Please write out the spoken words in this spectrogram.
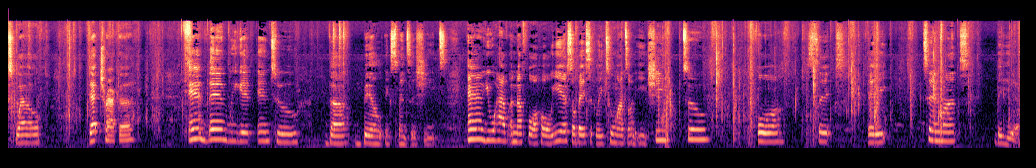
12 debt tracker and then we get into the bill expenses sheets. And you will have enough for a whole year. So basically two months on each sheet. Two, four, six, eight, ten months, the year.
